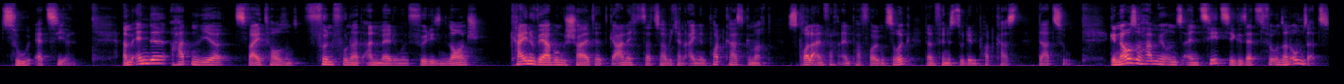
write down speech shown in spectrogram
zu erzielen. Am Ende hatten wir 2500 Anmeldungen für diesen Launch. Keine Werbung geschaltet, gar nichts. Dazu habe ich einen eigenen Podcast gemacht. Scroll einfach ein paar Folgen zurück, dann findest du den Podcast dazu. Genauso haben wir uns ein C-Ziel gesetzt für unseren Umsatz.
